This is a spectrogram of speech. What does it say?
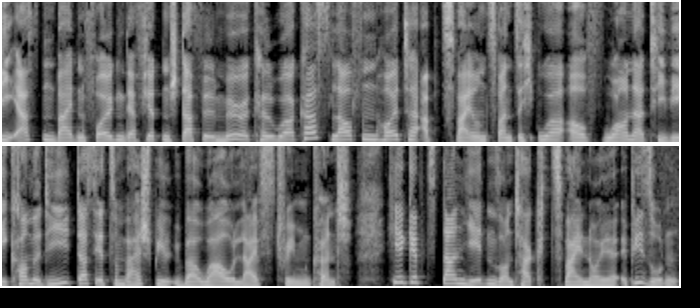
Die ersten beiden Folgen der vierten Staffel Miracle Workers laufen heute ab 22 Uhr auf Warner TV Comedy, das ihr zum Beispiel über Wow live streamen könnt. Hier gibt's dann jeden Sonntag zwei neue Episoden.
